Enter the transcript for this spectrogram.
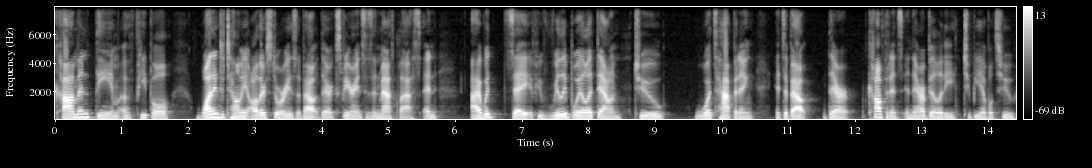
common theme of people wanting to tell me all their stories about their experiences in math class. And I would say, if you really boil it down to what's happening, it's about their confidence in their ability to be able to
